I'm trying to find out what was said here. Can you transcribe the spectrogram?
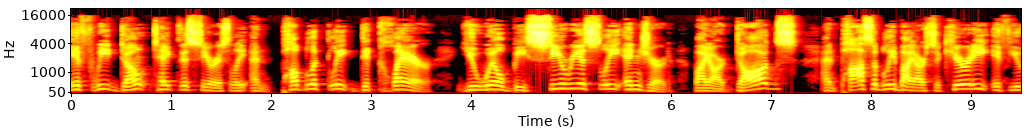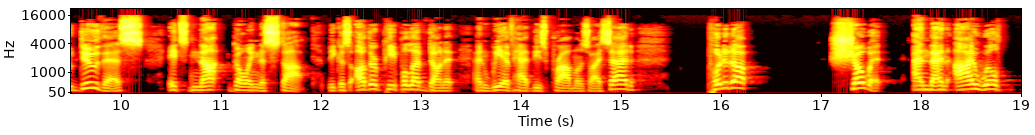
if we don't take this seriously and publicly declare you will be seriously injured by our dogs and possibly by our security, if you do this, it's not going to stop because other people have done it and we have had these problems. So I said, Put it up, show it, and then I will.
